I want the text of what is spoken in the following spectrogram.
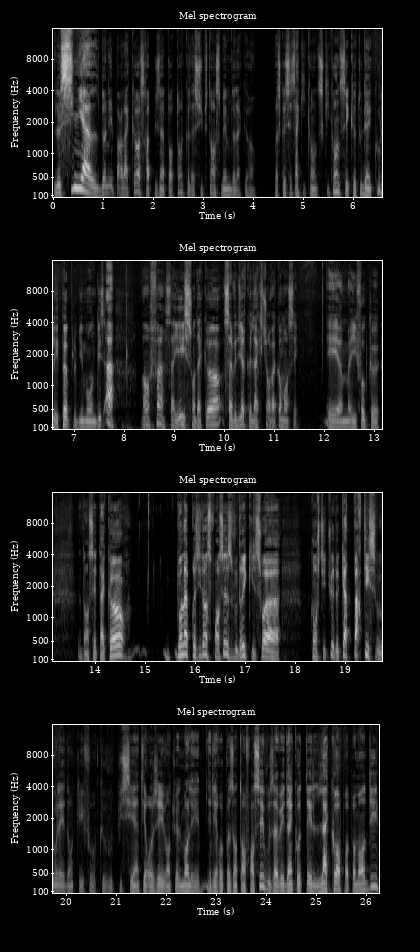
Le signal donné par l'accord sera plus important que la substance même de l'accord. Parce que c'est ça qui compte. Ce qui compte, c'est que tout d'un coup, les peuples du monde disent Ah, enfin, ça y est, ils sont d'accord, ça veut dire que l'action va commencer. Et il faut que dans cet accord, dont la présidence française voudrait qu'il soit constitué de quatre parties, si vous voulez. Donc il faut que vous puissiez interroger éventuellement les, les représentants français. Vous avez d'un côté l'accord proprement dit,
